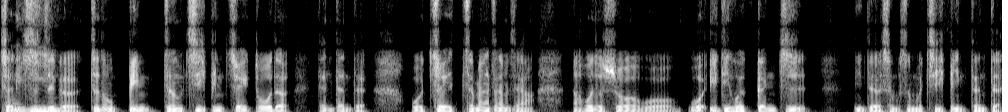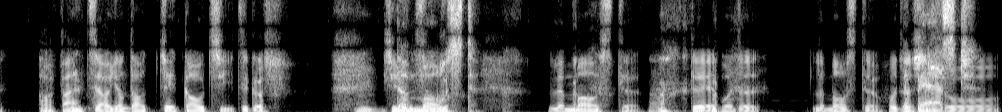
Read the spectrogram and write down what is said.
诊治这个这种病这种疾病最多的等等的，我最怎么样怎么怎样，然后或者说我我一定会根治你的什么什么疾病等等。好，反正只要用到最高级这个，嗯，the most，the most，对，或者 the most，或者是说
